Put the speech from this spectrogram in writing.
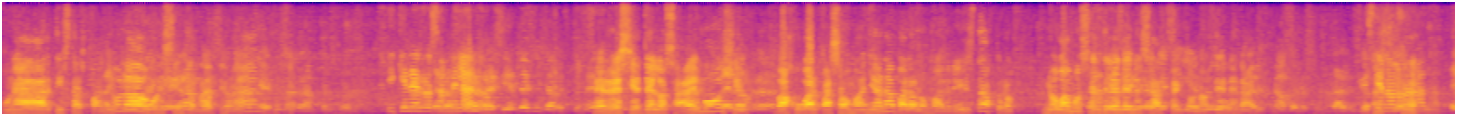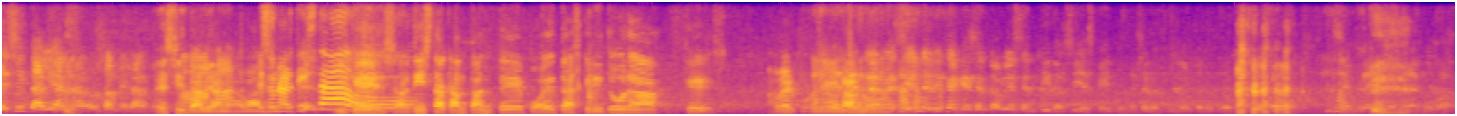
una artista española o es internacional. persona, Es una gran persona. ¿Y quién es Rosa Melano? CR7 sí sabes quién es. CR7 lo sabemos, Pero va a jugar pasado mañana para los madridistas, pero no vamos a entrar en ese aspecto, sí no es tiene nada. No, pero es un talento. Cristiano Ronaldo. Es italiana, Rosa Melano. Es italiana, Ajá. vale. ¿Es un artista? ¿Y qué o- es? ¿Artista, cantante, poeta, escritora? ¿Qué es? A ver, por El darnos... CR7 dice que es en doble sentido. Sí, es que no sé de fútbol, pero creo que todo- siempre hay que muy bajo.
